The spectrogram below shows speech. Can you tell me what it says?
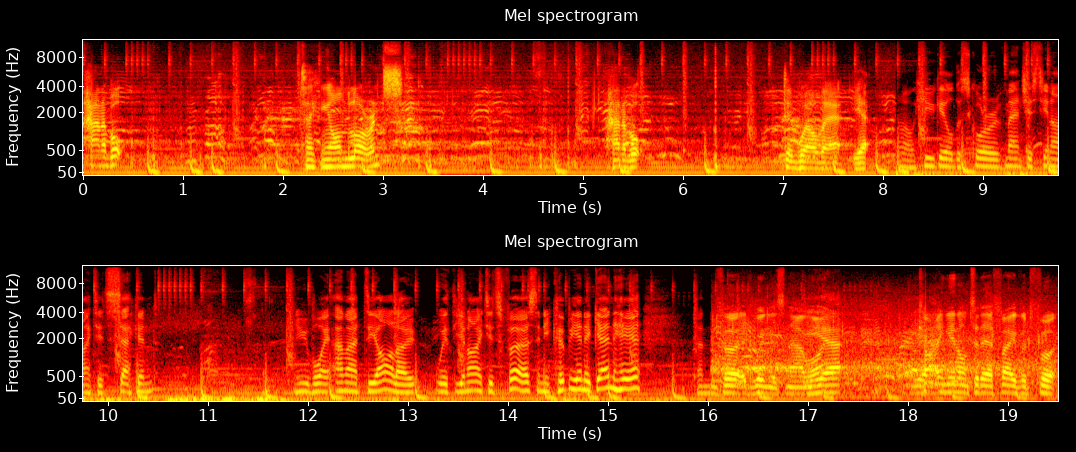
Hannibal taking on Lawrence. Hannibal did well there, yeah. well, Hugill, the scorer of Manchester United's second. New boy Amad Diallo with United's first, and he could be in again here. And inverted wingers now right Yeah. cutting in onto their favoured foot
